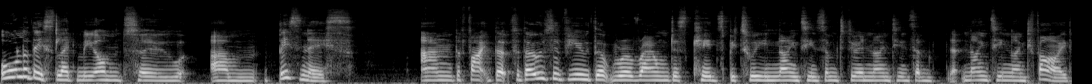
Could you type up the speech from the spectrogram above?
all of this led me on to um, business and the fact that for those of you that were around as kids between 1973 and 1995,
